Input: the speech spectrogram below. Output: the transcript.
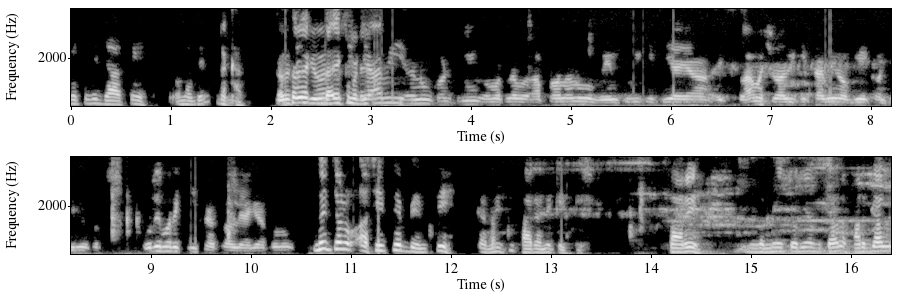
ਵਿੱਚ ਵੀ ਜਾ ਕੇ ਉਹਨਾਂ ਦੇ ਰੱਖਾਂਗੇ। ਡਾਕਟਰ ਸਾਹਿਬ ਇੱਕ- ਇੱਕ ਮਿੰਟ ਕਿਹਾ ਵੀ ਇਹਨੂੰ ਕੰਟੀਨਿਊ ਮਤਲਬ ਆਪਾਂ ਉਹਨਾਂ ਨੂੰ ਬੇਨਤੀ ਵੀ ਕੀਤੀ ਹੈ ਜਾਂ ਇੱਕ ਸਲਾਹ ਮਸ਼ਵਰਾ ਵੀ ਕੀਤਾ ਵੀ ਇਹਨੂੰ ਅੱਗੇ ਕੰਟੀਨਿਊ ਕਰ ਉਹਦੇ ਬਾਰੇ ਕੀ ਫੈਸਲਾ ਲਿਆ ਗਿਆ ਤੁਹਾਨੂੰ? ਨਹੀਂ ਚਲੋ ਅਸੀਂ ਤੇ ਬੇਨਤੀ ਕਰਨੀ ਸੀ ਸਾਰਿਆਂ ਨੇ ਕੀਤੀ। ਸਾਰੇ ਲੰਮੇ ਚੌੜੀਆਂ ਵਿਚਾਰ ਹਰ ਗੱਲ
